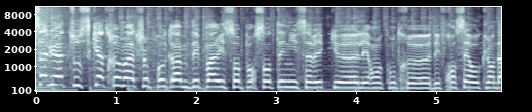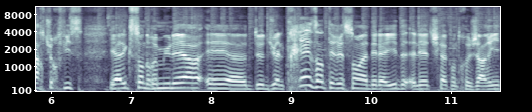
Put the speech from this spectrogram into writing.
Salut à tous, 4 matchs au programme des Paris 100% tennis avec euh, les rencontres euh, des Français à Auckland, Arthur Fils et Alexandre Muller et euh, deux duels très intéressants à Adélaïde, Lechka contre Jarry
